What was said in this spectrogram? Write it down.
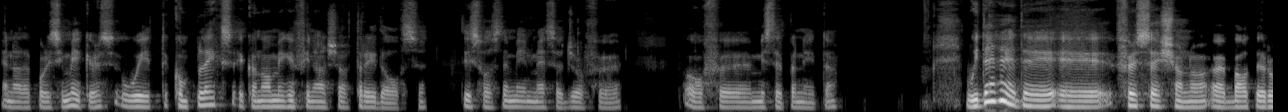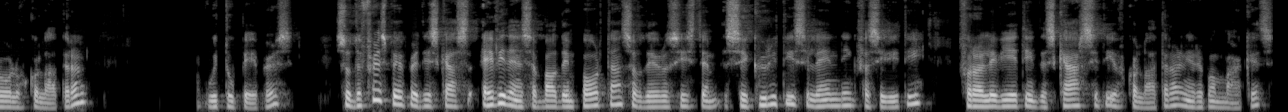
and other policymakers with complex economic and financial trade-offs. This was the main message of, uh, of uh, Mr. Panetta. We then had a, a, first session about the role of collateral with two papers. So the first paper discussed evidence about the importance of the Eurosystem securities lending facility for alleviating the scarcity of collateral in repo markets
